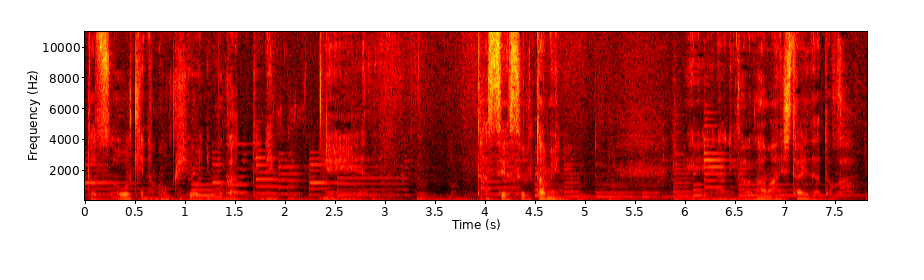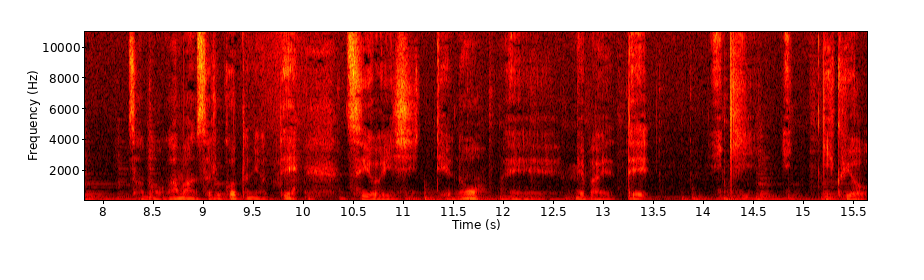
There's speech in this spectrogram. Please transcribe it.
一つ大きな目標に向かってね、えー、達成するために、えー、何か我慢したりだとかその我慢することによって強い意志っていうのを、えー、芽生えていきいくよ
